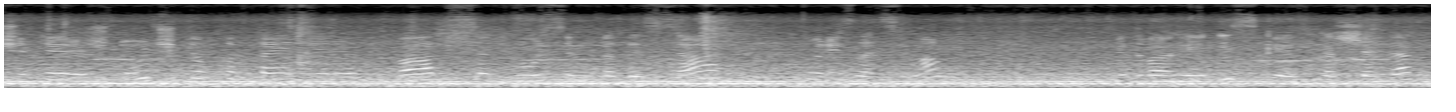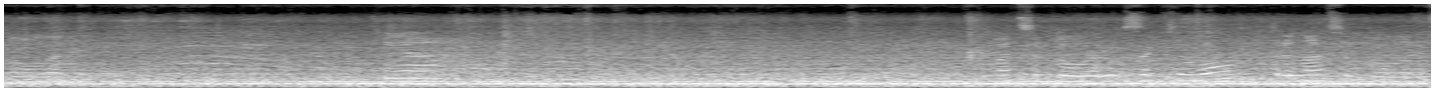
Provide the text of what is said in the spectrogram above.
4 штучки в контейнері, 28,50. Ну, різна ціна від ваги і скидка ще 5 доларів. Я 20 доларів за кіло, 13 доларів.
